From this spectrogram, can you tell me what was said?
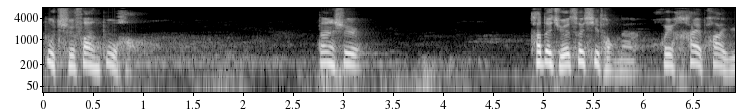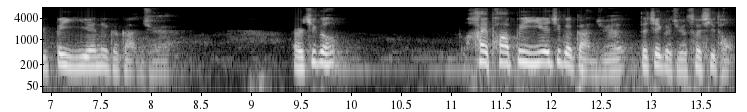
不吃饭不好。但是，他的决策系统呢，会害怕于被噎那个感觉，而这个害怕被噎这个感觉的这个决策系统，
